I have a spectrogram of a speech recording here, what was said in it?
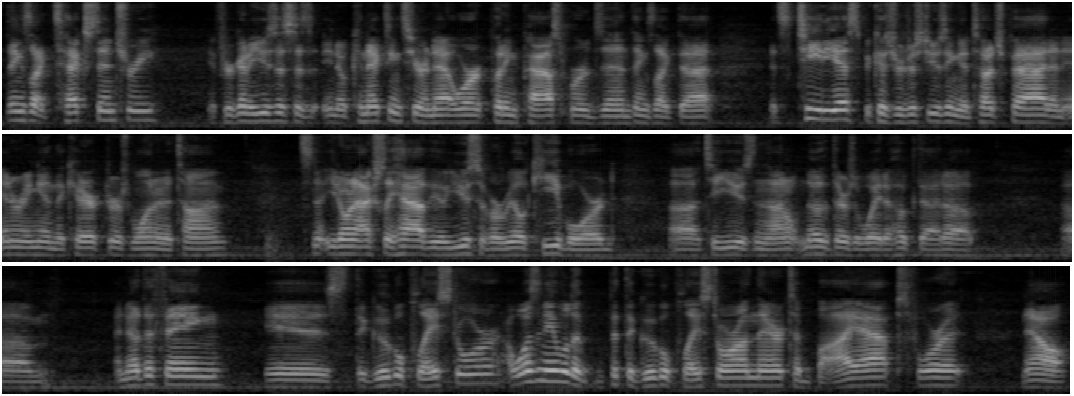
things like text entry. If you're going to use this as you know connecting to your network, putting passwords in, things like that, it's tedious because you're just using a touchpad and entering in the characters one at a time. Not, you don't actually have the use of a real keyboard uh, to use, and I don't know that there's a way to hook that up. Um, another thing is the Google Play Store. I wasn't able to put the Google Play Store on there to buy apps for it. Now,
